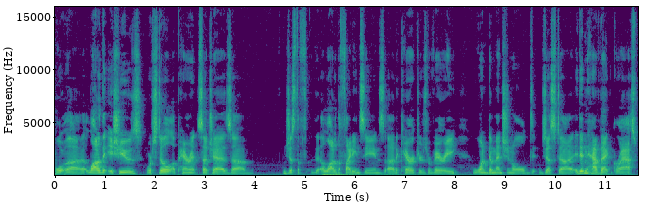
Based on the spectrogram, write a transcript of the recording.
uh, a lot of the issues were still apparent, such as um, just the a lot of the fighting scenes. Uh, the characters were very one dimensional. Just uh, it didn't have that grasp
